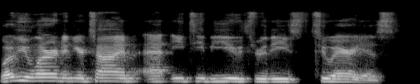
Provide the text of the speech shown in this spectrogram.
What have you learned in your time at ETBU through these two areas?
